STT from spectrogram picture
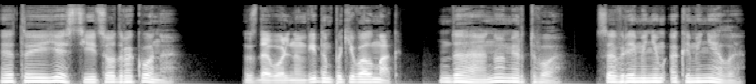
Это и есть яйцо дракона, с довольным видом покивал маг. Да, оно мертво. Со временем окаменело,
